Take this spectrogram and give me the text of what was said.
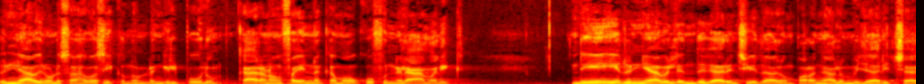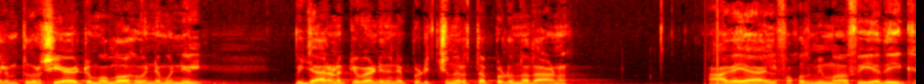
ദുന്യാവിനോട് സഹവസിക്കുന്നുണ്ടെങ്കിൽ പോലും. കാരണം ഫൈനക്ക മൗക്കൂഫുന്നില അമലിക് നീ ഈ ദുന്യാവിൽ എന്ത് കാര്യം ചെയ്താലും പറഞ്ഞാലും വിചാരിച്ചാലും തീർച്ചയായിട്ടും അള്ളാഹുവിന്റെ മുന്നിൽ വിചാരണയ്ക്ക് വേണ്ടി നിന്നെ പിടിച്ചു നിർത്തപ്പെടുന്നതാണ്. ആകയാൽ ഫഹുദ് മിമാഫി യദൈഖ്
